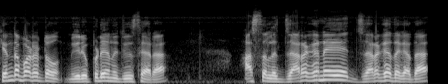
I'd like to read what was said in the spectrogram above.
కింద పడటం మీరు ఎప్పుడైనా చూసారా? అసలు జరగనే జరగదు కదా.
